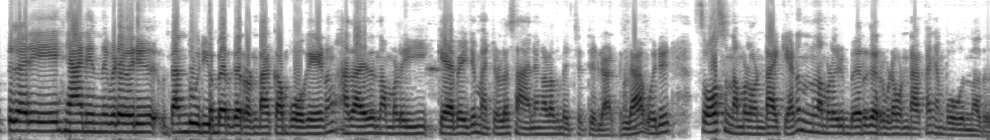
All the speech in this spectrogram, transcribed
കൂട്ടുകാരെ ഞാൻ ഇന്ന് ഇവിടെ ഒരു തന്തൂരി ബർഗർ ഉണ്ടാക്കാൻ പോവുകയാണ്. അതായത് നമ്മൾ ഈ ക്യാബേജ് മറ്റുള്ള സാധനങ്ങളൊന്നും വെച്ചിട്ടില്ല. അല്ല ഒരു സോസ് നമ്മൾ ഉണ്ടാക്കിയാണ്. ഇന്ന് നമ്മളൊരു ബർഗർ ഇവിടെ ഉണ്ടാക്കാൻ ഞാൻ പോകുന്നത്.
